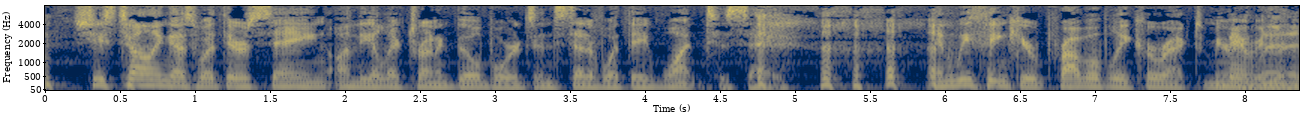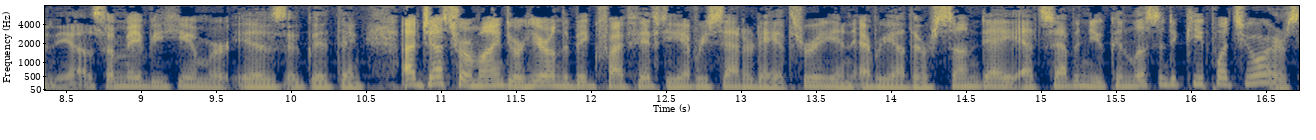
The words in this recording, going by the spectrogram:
She's telling us what they're saying on the electronic billboards instead of what they want to say. and we think you're probably correct, Mary, Mary Lynn. Lynn, yeah. So maybe humor is a good thing. Uh, just a reminder here on the Big 550 every Saturday at 3 and every other Sunday at 7, you can listen to Keep What's Yours.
